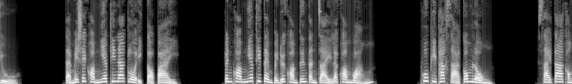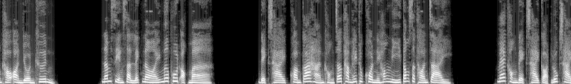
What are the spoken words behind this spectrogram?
อยู่ แต่ไม่ใช่ความเงียบที่น่ากลัวอีกต่อไป เป็นความเงียบที่เต็มไปด้วยความตื้นตันใจและความหวัง ผู้พิพากษาก้มลง สายตาของเขาอ่อนโยนขึ้น น้ำเสียงสั่นเล็กน้อยเมื่อพูดออกมา เด็กชายความกล้าหาญของเจ้าทำให้ทุกคนในห้องนี้ต้องสะท้อนใจ แม่ของเด็กชายกอดลูกชาย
